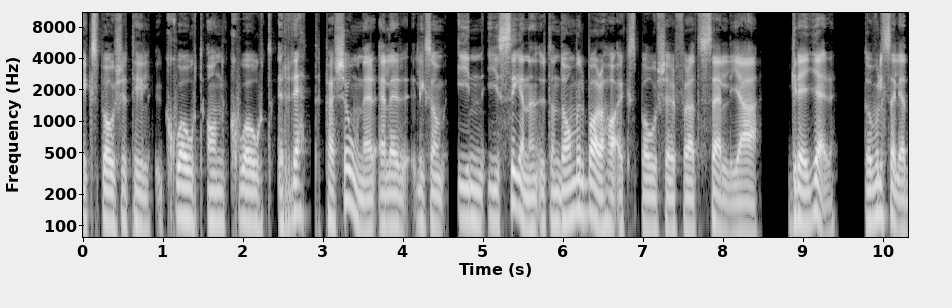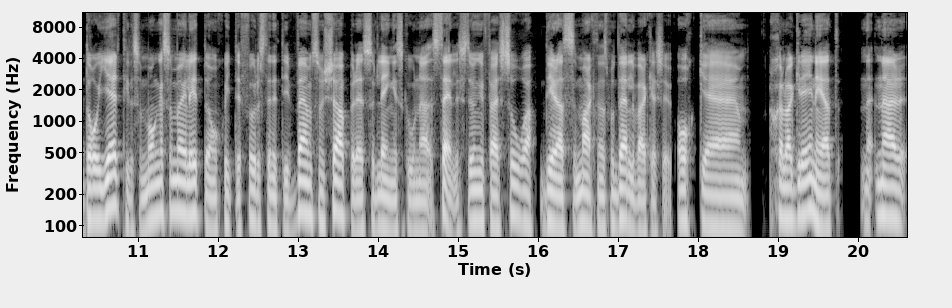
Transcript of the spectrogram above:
exposure till quote on quote rätt personer eller liksom in i scenen, utan de vill bara ha exposure för att sälja grejer. De vill sälja dojor till så många som möjligt, de skiter fullständigt i vem som köper det så länge skorna säljs. Det är ungefär så deras marknadsmodell verkar se ut. Och eh, själva grejen är att när,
